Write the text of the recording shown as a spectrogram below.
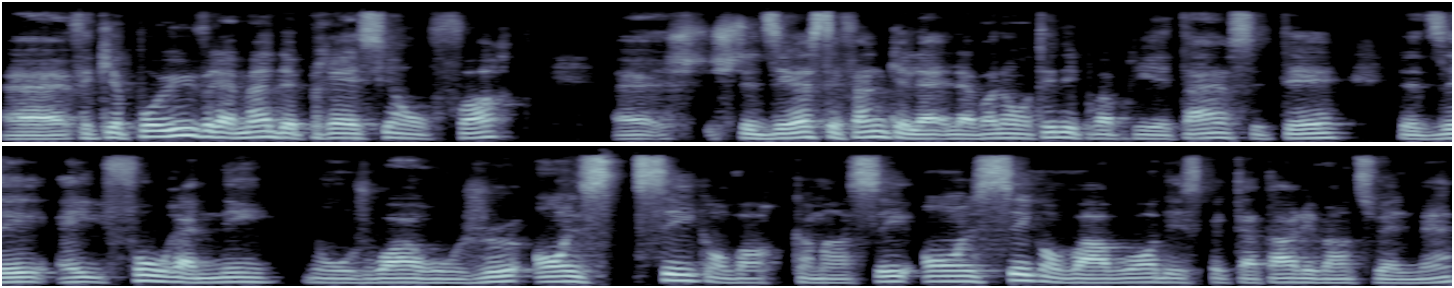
fait n'y a pas eu vraiment de pression forte. Euh, je te dirais, Stéphane, que la, volonté des propriétaires, c'était de dire il faut ramener nos joueurs au jeu. On le sait qu'on va recommencer. On le sait qu'on va avoir des spectateurs éventuellement.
